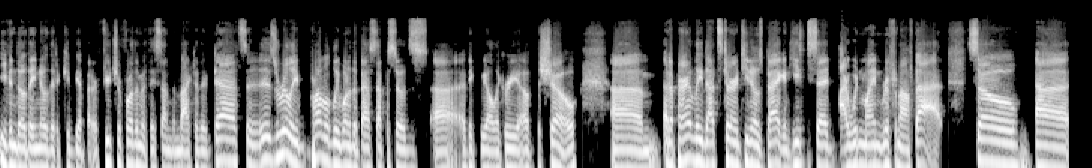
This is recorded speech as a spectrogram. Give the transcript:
even though they know that it could be a better future for them if they send them back to their deaths? And it's really probably one of the best episodes. Uh, I think we all agree of the show. Um, and apparently that's Tarantino's bag, and he said I wouldn't mind riffing off that. So uh,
